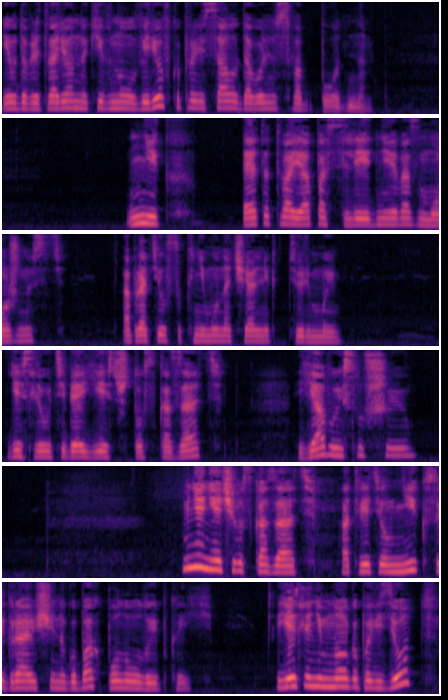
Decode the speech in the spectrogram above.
И удовлетворенно кивнул. Веревка провисала довольно свободно. «Ник, это твоя последняя возможность», — обратился к нему начальник тюрьмы. «Если у тебя есть что сказать, я выслушаю». «Мне нечего сказать», — ответил Ник, сыграющий на губах полуулыбкой. «Если немного повезет,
